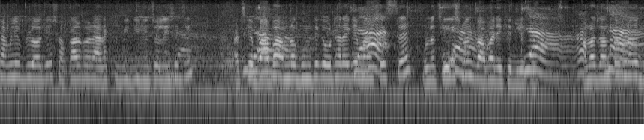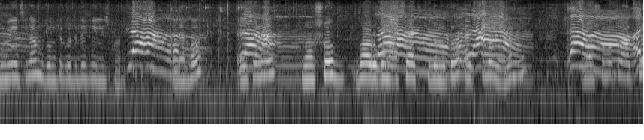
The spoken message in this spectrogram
ফ্যামিলি ব্লগে সকালবেলা আর একটা ভিডিও নিয়ে চলে এসেছি। আজকে বাবা আমরা ঘুম থেকে ওঠার আগে মাছ এসছে বলেছে ইলিশ মাছ বাবা রেখে দিয়েছে। আমরা জানতাম না ঘুমিয়েছিলাম ঘুম থেকে উঠে দেখি ইলিশ মাছ। দেখো এখানে নশো বা ওরকম আছে এক কিলো মতো এক কিলো নেই নশো মতো আছে।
